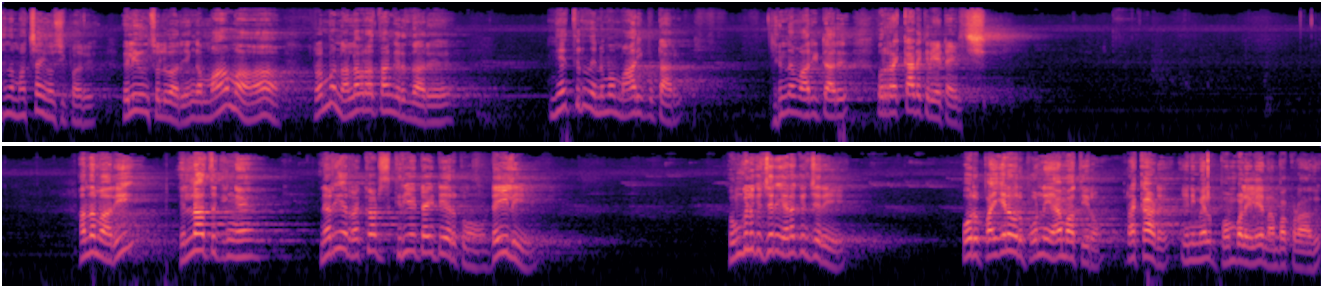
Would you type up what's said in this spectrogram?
அந்த மச்சான் யோசிப்பார். வெளியும் சொல்லுவார் எங்கள் மாமா ரொம்ப நல்லவராக தாங்க இருந்தார். நேற்று இருந்து என்னமோ மாறிவிட்டார் என்ன மாறிட்டாரு? ஒரு ரெக்கார்டு கிரியேட் ஆயிடுச்சு. அந்த மாதிரி எல்லாத்துக்குங்க நிறைய ரெக்கார்ட்ஸ் கிரியேட் ஆகிட்டே இருக்கும் டெய்லி உங்களுக்கும் சரி எனக்கும் சரி ஒரு பையனை ஒரு பொண்ணு ஏமாத்திரும். ரெக்கார்டு இனிமேல் பொம்பளையிலே நம்பக்கூடாது.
